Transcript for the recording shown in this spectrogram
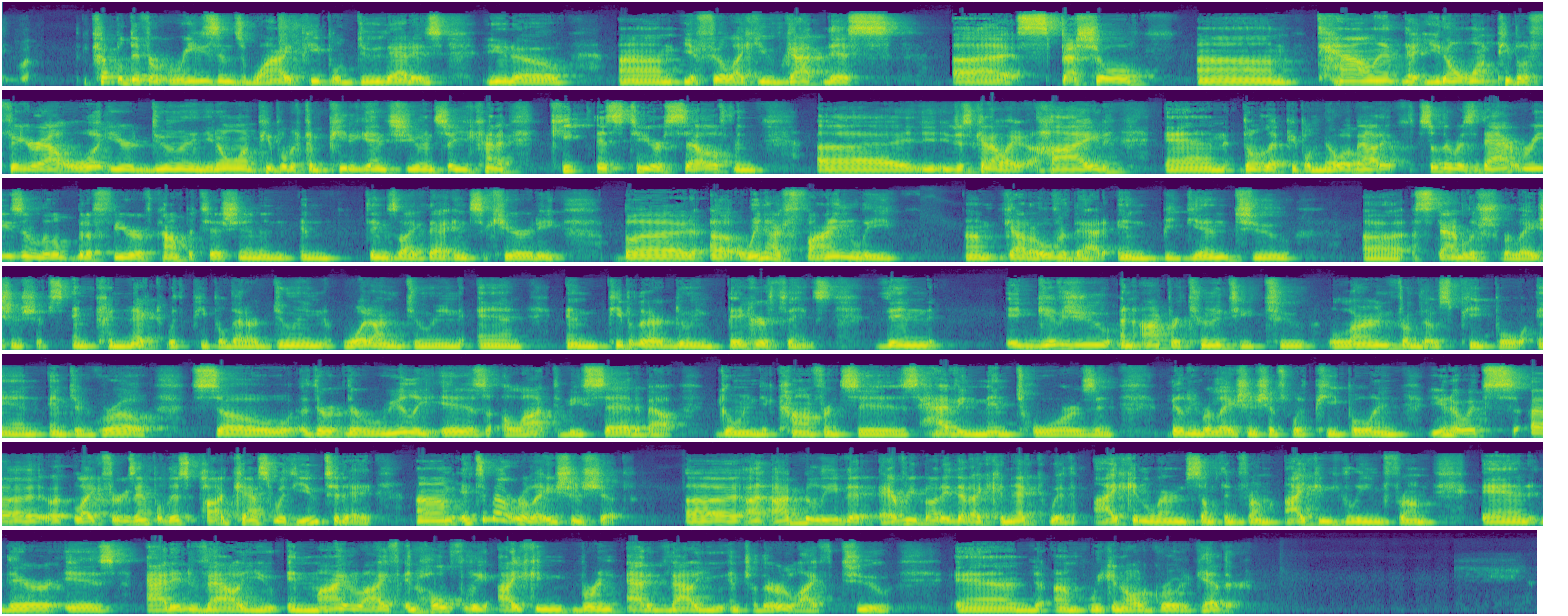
a couple different reasons why people do that is you know um, you feel like you've got this uh, special um, talent that you don't want people to figure out what you're doing. You don't want people to compete against you, and so you kind of keep this to yourself, and uh, you just kind of like hide and don't let people know about it. So there was that reason, a little bit of fear of competition and, and things like that, insecurity. But uh, when I finally um, got over that and begin to uh, establish relationships and connect with people that are doing what I'm doing and and people that are doing bigger things, then it gives you an opportunity to learn from those people and and to grow. So there there really is a lot to be said about going to conferences, having mentors, and building relationships with people. And you know, it's uh, like for example, this podcast with you today. Um, it's about relationship uh, I, I, believe that everybody that I connect with, I can learn something from, I can glean from, and there is added value in my life, and hopefully, I can bring added value into their life too, and um, we can all grow together.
